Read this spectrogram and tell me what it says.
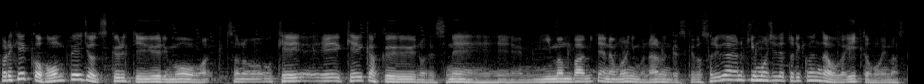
これ結構ホームページを作るっていうよりもその経営計画のですねミニマム版みたいなものにもなるんですけどそれぐらいの気持ちで取り組んだ方がいいと思います。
